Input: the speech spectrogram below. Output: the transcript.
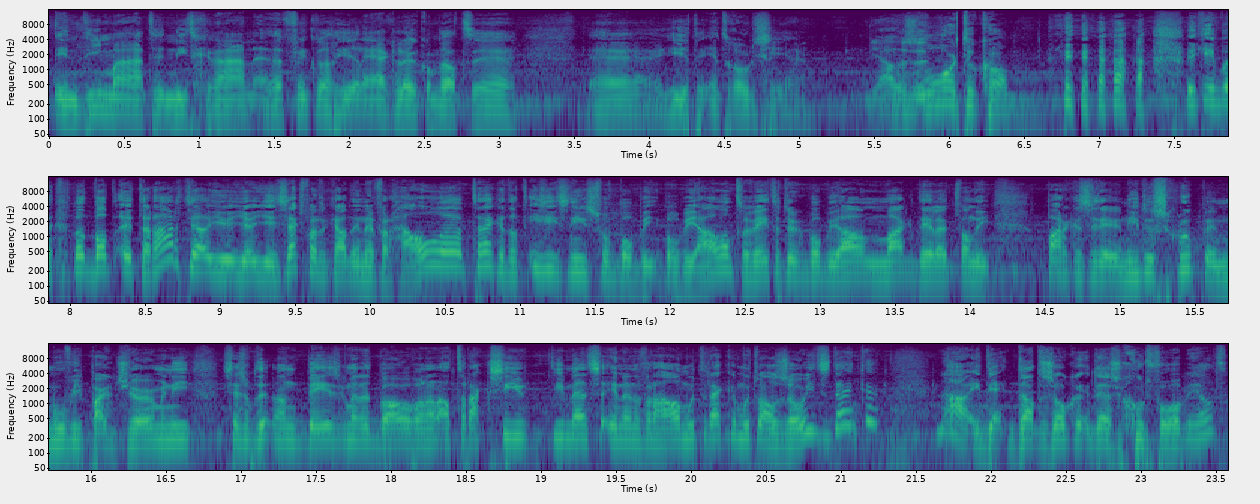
in die mate niet gedaan. En dat vind ik wel heel erg leuk om dat eh, eh, hier te introduceren. Ja, dus het- More to come. Ik, want uiteraard, ja, je, je, je zegt van ik ga in een verhaal eh, trekken. Dat is iets nieuws voor Bobby, Bobby Aland. We weten natuurlijk, Bobby Aland maakt deel uit van die Parkers Reunidos groep in Movie Park Germany. Ze is op dit moment bezig met het bouwen van een attractie die mensen in een verhaal moet trekken. Moeten we aan zoiets denken? Nou, ik denk, dat is ook dat is een goed voorbeeld.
